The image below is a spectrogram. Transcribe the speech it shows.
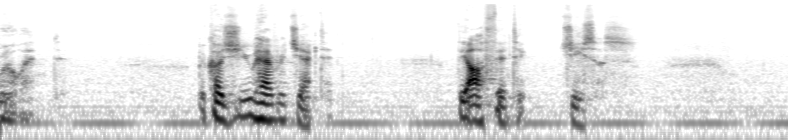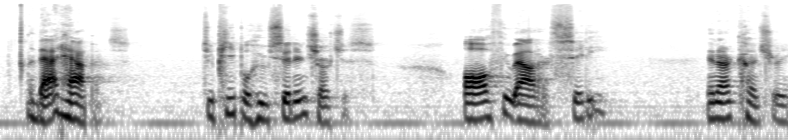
ruined because you have rejected the authentic Jesus. And that happens to people who sit in churches all throughout our city, in our country,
